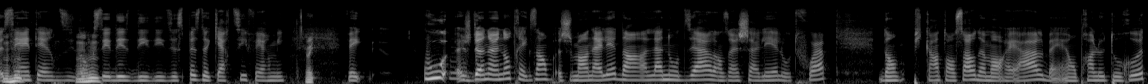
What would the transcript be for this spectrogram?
C'est interdit. Donc, Mhm. c'est des, des- des espèces de quartiers fermés. Oui. Fait ou, je donne un autre exemple. Je m'en allais dans l'Anaudière, dans un chalet l'autre fois. Donc, puis quand on sort de Montréal, ben, on prend l'autoroute,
